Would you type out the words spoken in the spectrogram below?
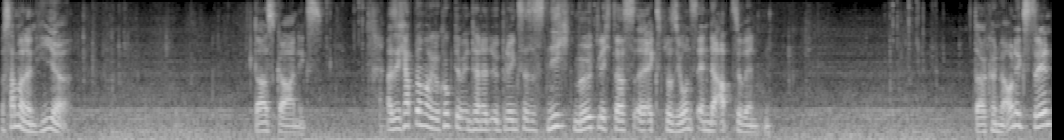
Was haben wir denn hier? Da ist gar nichts. Also ich habe noch mal geguckt im Internet übrigens, es ist nicht möglich, das äh, Explosionsende abzuwenden. Da können wir auch nichts drehen.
